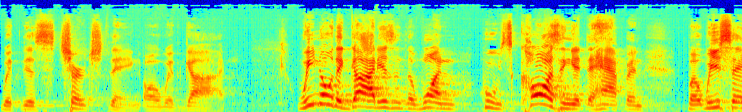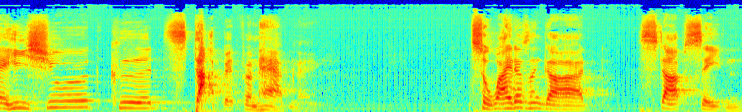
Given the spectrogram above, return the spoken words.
with this church thing or with God. We know that God isn't the one who's causing it to happen, but we say he sure could stop it from happening. So, why doesn't God stop Satan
